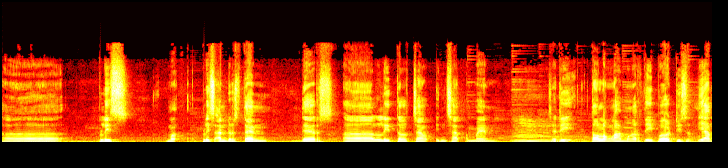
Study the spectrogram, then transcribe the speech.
uh, please please understand there's a little child inside a man Hmm. Jadi tolonglah mengerti bahwa di setiap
